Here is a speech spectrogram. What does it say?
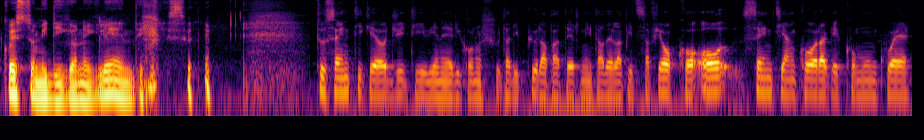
questo mi dicono i clienti. tu senti che oggi ti viene riconosciuta di più la paternità della pizza fiocco o senti ancora che comunque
